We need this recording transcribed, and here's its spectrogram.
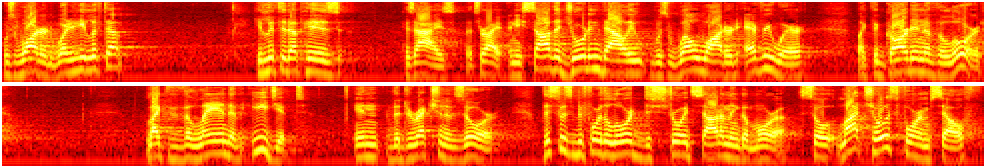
was watered. What did he lift up? He lifted up his, his eyes. That's right. And he saw the Jordan Valley was well watered everywhere, like the garden of the Lord, like the land of Egypt in the direction of Zoar. This was before the Lord destroyed Sodom and Gomorrah. So Lot chose for himself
